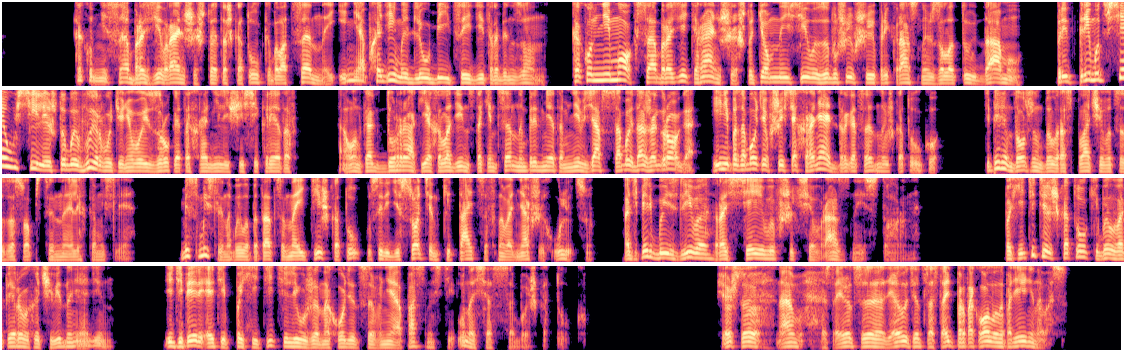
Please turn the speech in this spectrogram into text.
Как он не сообразил раньше, что эта шкатулка была ценной и необходимой для убийцы Эдит Робинзон? Как он не мог сообразить раньше, что темные силы, задушившие прекрасную золотую даму, предпримут все усилия, чтобы вырвать у него из рук это хранилище секретов. А он, как дурак, ехал один с таким ценным предметом, не взяв с собой даже Грога и не позаботившись охранять драгоценную шкатулку. Теперь он должен был расплачиваться за собственное легкомыслие. Бессмысленно было пытаться найти шкатулку среди сотен китайцев, наводнявших улицу, а теперь боязливо рассеивавшихся в разные стороны. Похититель шкатулки был, во-первых, очевидно, не один. И теперь эти похитители уже находятся вне опасности, унося с собой шкатулку. Все, что нам остается делать, это составить протокол о нападении на вас.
